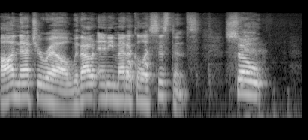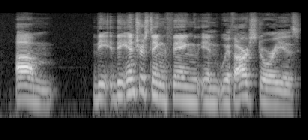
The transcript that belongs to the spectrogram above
au naturel, without any medical assistance. So, um, the the interesting thing in with our story is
